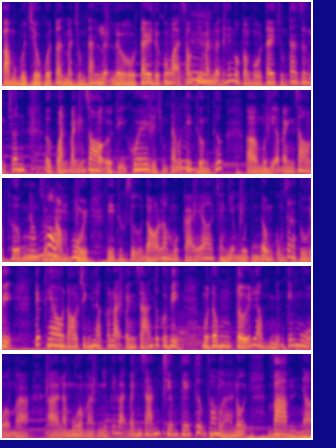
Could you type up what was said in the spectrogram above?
vào một buổi chiều cuối tuần mà chúng ta lượn lờ Hồ Tây đúng không ạ? Sau khi Ừ. mà lượn hết một vòng Hồ Tây, chúng ta dừng chân ở quán bánh giò ở Thụy Khuê để chúng ta có Ừ. thể thưởng thức ờ, một đĩa bánh giò thơm Nóng rồi hổi. nóng hổi thì thực sự đó là một cái ờ, trải nghiệm mùa đông cũng rất là thú vị. Tiếp theo đó chính là các loại bánh rán thưa quý vị. Mùa đông tới là những cái mùa mà à, là mùa mà những cái loại bánh rán chiếm thế thượng phong ở Hà Nội và à,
